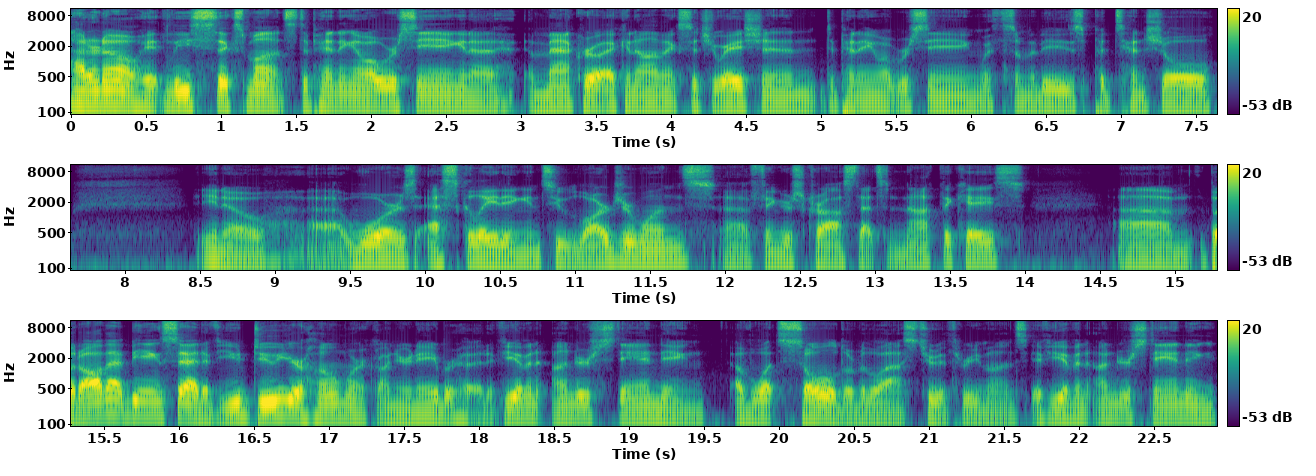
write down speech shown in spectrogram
I don't know, at least six months, depending on what we're seeing in a, a, macroeconomic situation, depending on what we're seeing with some of these potential, you know, uh, wars escalating into larger ones. Uh, fingers crossed that's not the case. Um, but all that being said, if you do your homework on your neighborhood, if you have an understanding of what's sold over the last two to three months, if you have an understanding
